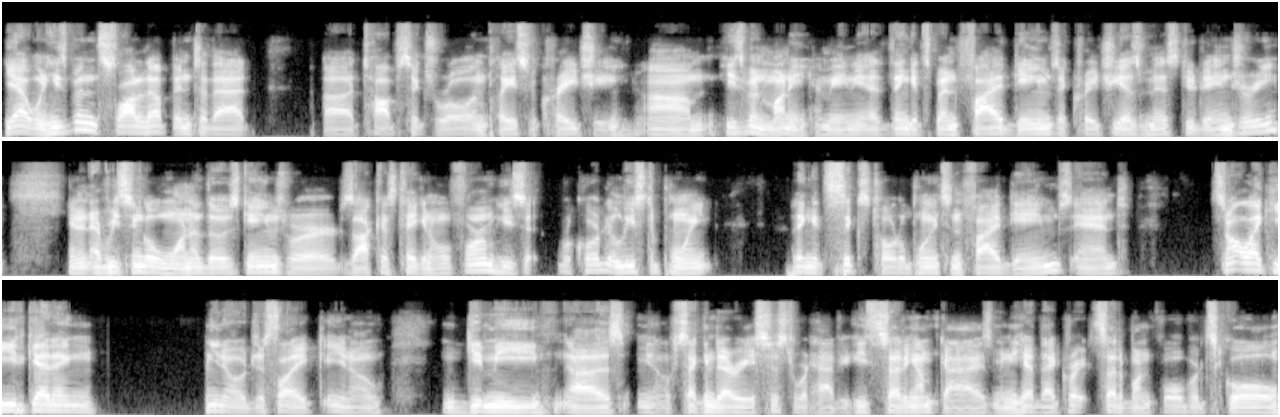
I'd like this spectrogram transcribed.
yeah, when he's been slotted up into that uh, top six role in place of Krejci, um, he's been money. I mean, I think it's been five games that Krejci has missed due to injury. And in every single one of those games where Zacha's taken over for him, he's recorded at least a point. I think it's six total points in five games. And it's not like he's getting you know, just like, you know, give me, uh, you know, secondary assist or what have you. He's setting up guys. I mean, he had that great setup on forward goal.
